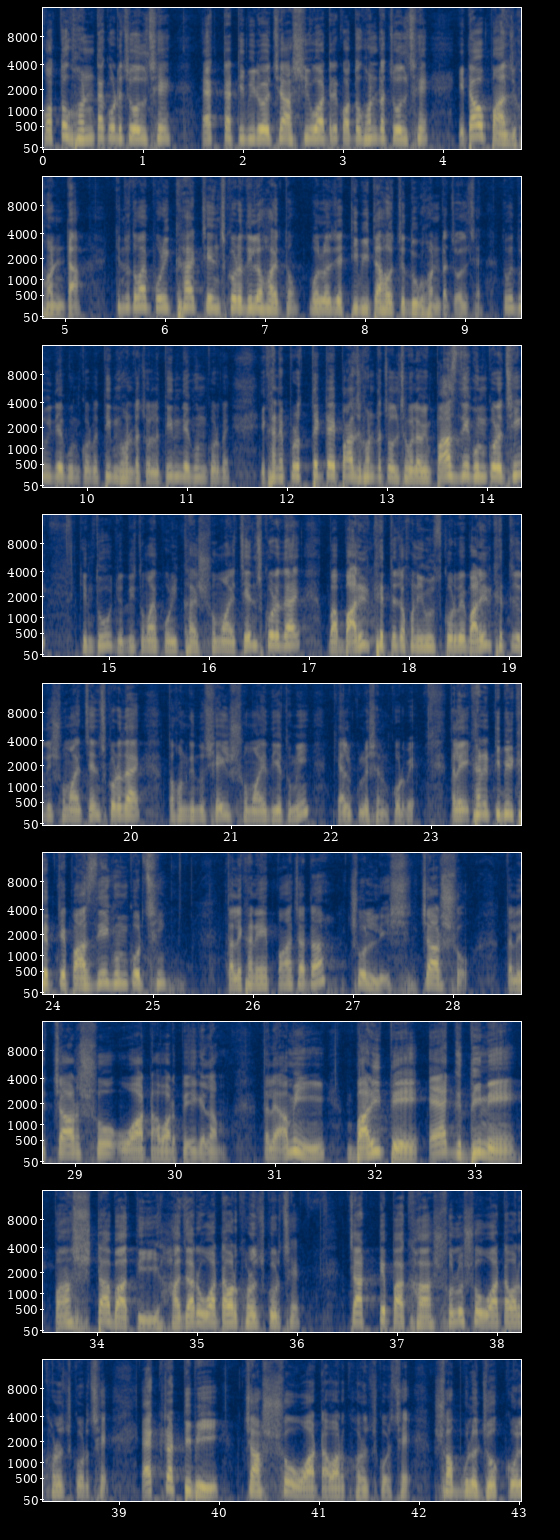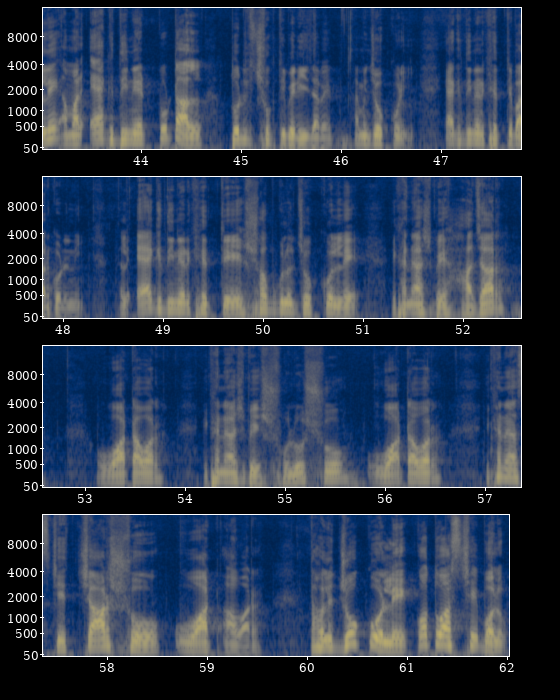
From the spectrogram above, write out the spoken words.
কত ঘণ্টা করে চলছে? একটা টিভি রয়েছে আশি ওয়াটের, কত ঘণ্টা চলছে? এটাও পাঁচ ঘণ্টা। কিন্তু তোমার পরীক্ষায় চেঞ্জ করে দিল হয়তো। বলল যে টিভিটা হচ্ছে দু ঘণ্টা চলছে। তুমি দুই দিয়ে গুণ করবে, তিন ঘণ্টা চলে তিন দিয়ে গুণ করবে। এখানে প্রত্যেকটাই পাঁচ ঘণ্টা চলছে বলে আমি পাঁচ দিয়ে গুণ করেছি। কিন্তু যদি তোমার পরীক্ষায় সময় চেঞ্জ করে দেয় বা বাড়ির ক্ষেত্রে যখন ইউজ করবে, বাড়ির ক্ষেত্রে যদি সময় চেঞ্জ করে দেয়, তখন কিন্তু সেই সময় দিয়ে তুমি ক্যালকুলেশন করবে। তাহলে এখানে টিভির ক্ষেত্রে পাঁচ দিয়েই গুণ করছি। তাহলে এখানে পাঁচ আটা চল্লিশ, চারশো। তাহলে চারশো ওয়াট আওয়ার পেয়ে গেলাম। তাহলে আমি বাড়িতে একদিনে পাঁচটা বাতি হাজার ওয়াট আওয়ার খরচ করছে, চারটে পাখা ষোলোশো ওয়াট আওয়ার খরচ করছে, একটা টিভি চারশো ওয়াট আওয়ার খরচ করছে। সবগুলো যোগ করলে আমার একদিনের টোটাল তড়িৎ শক্তি বেরিয়ে যাবে। আমি যোগ করি, একদিনের ক্ষেত্রে বার করে নিই। তাহলে একদিনের ক্ষেত্রে সবগুলো যোগ করলে এখানে আসবে হাজার ওয়াট আওয়ার, এখানে আসবে ষোলোশো ওয়াট আওয়ার, এখানে আসছে চারশো ওয়াট আওয়ার। তাহলে যোগ করলে কত আসছে বলো?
